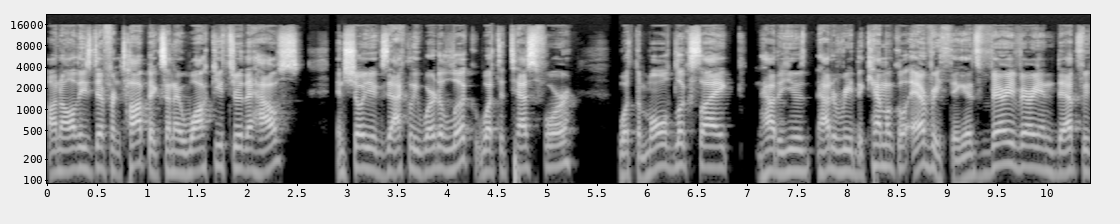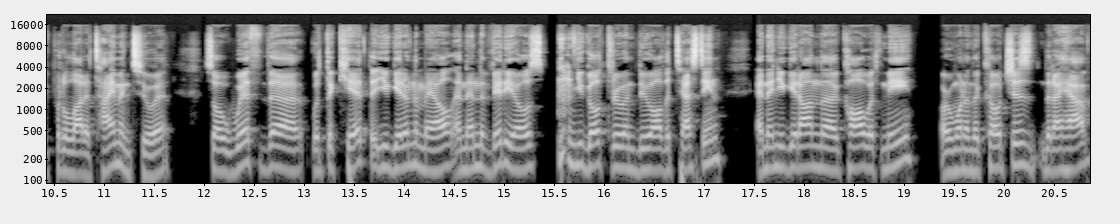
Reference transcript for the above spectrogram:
on all these different topics. And I walk you through the house and show you exactly where to look, what to test for, what the mold looks like, how to use, how to read the chemical, everything. It's very, very in depth. We've put a lot of time into it. So with the with the kit that you get in the mail and then the videos, you go through and do all the testing. And then you get on the call with me or one of the coaches that I have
